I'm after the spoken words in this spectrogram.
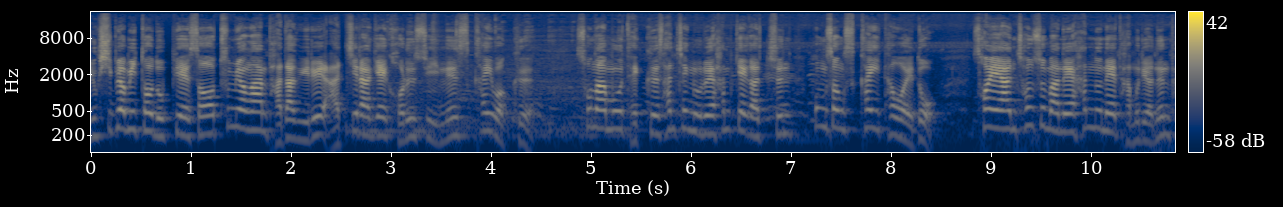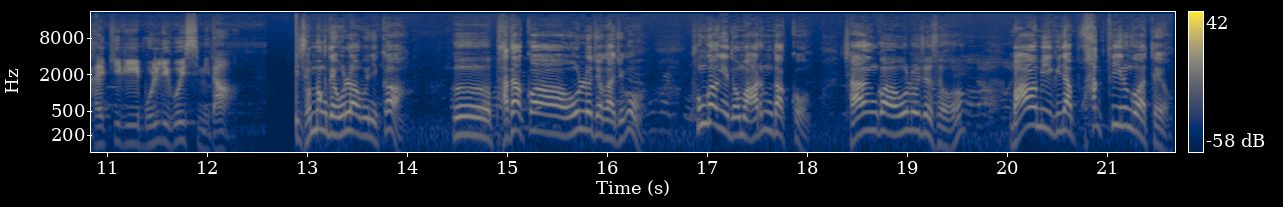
60여 미터 높이에서 투명한 바닥 위를 아찔하게 걸을 수 있는 스카이워크, 소나무 데크 산책로를 함께 갖춘 홍성 스카이타워에도 서해안 천수만을 한눈에 담으려는 발길이 몰리고 있습니다. 이 전망대 올라오니까 그 바닷가 어우러져 가지고 풍광이 너무 아름답고 자연과 어우러져서 마음이 그냥 확 트이는 것 같아요.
